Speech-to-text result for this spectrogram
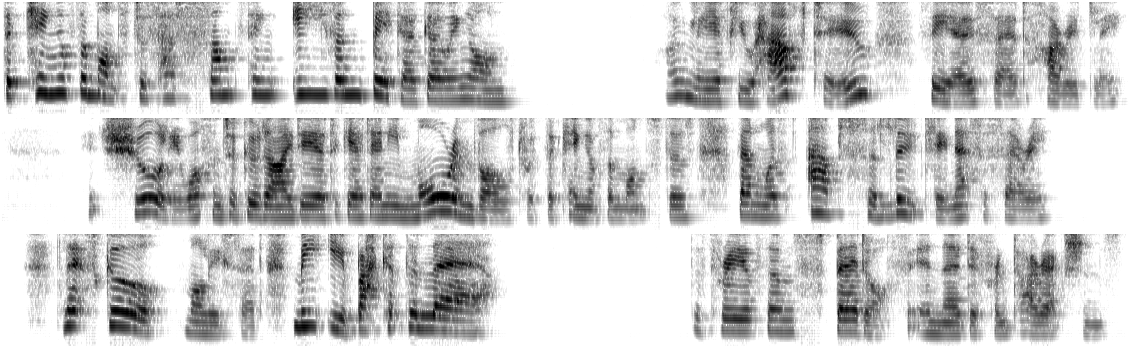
the King of the Monsters has something even bigger going on. Only if you have to, Theo said hurriedly. It surely wasn't a good idea to get any more involved with the King of the Monsters than was absolutely necessary. Let's go, Molly said. Meet you back at the lair. The three of them sped off in their different directions.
